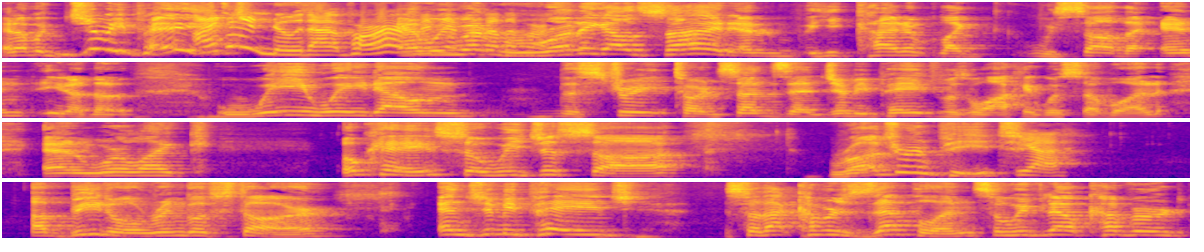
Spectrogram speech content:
and I'm like, Jimmy Page. I didn't know that part. And I we went got that part. running outside and he kind of like, we saw the end, you know, the way, way down the street towards sunset. Jimmy Page was walking with someone and we're like, okay, so we just saw Roger and Pete Yeah. a Beatle, Ringo Starr, and Jimmy Page. So that covers Zeppelin. So we've now covered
